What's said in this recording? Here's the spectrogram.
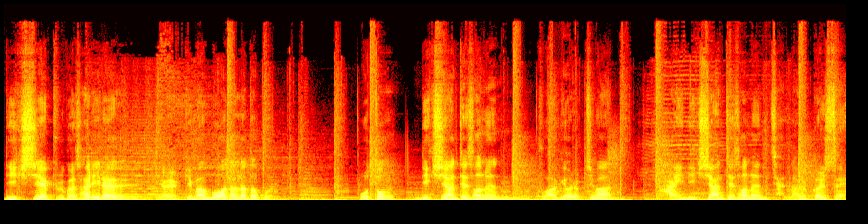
닉시의 불가사리를 10개만 모아달라더군. 보통 닉시한테서는 구하기 어렵지만 하이 닉시한테서는 잘 나올 걸세.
